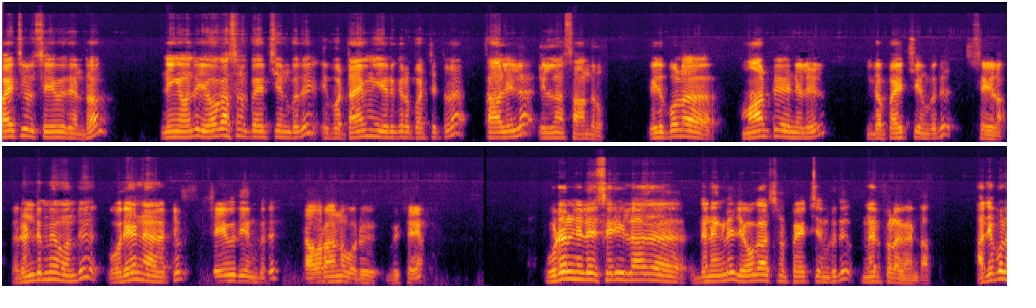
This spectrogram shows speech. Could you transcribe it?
பயிற்சிகள் செய்வது என்றால் நீங்க வந்து யோகாசன பயிற்சி என்பது இப்போ டைமிங் இருக்கிற பட்சத்துல காலையில இல்லைன்னா சாயந்தரம். இது போல மாற்று நிலையில் இந்த பயிற்சி என்பது செய்யலாம். ரெண்டுமே வந்து ஒரே நேரத்தில் செய்வது என்பது தவறான ஒரு விஷயம். உடல்நிலை சரியில்லாத தினங்களில் யோகாசன பயிற்சி என்பது மேற்கொள்ள வேண்டாம். அதே போல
